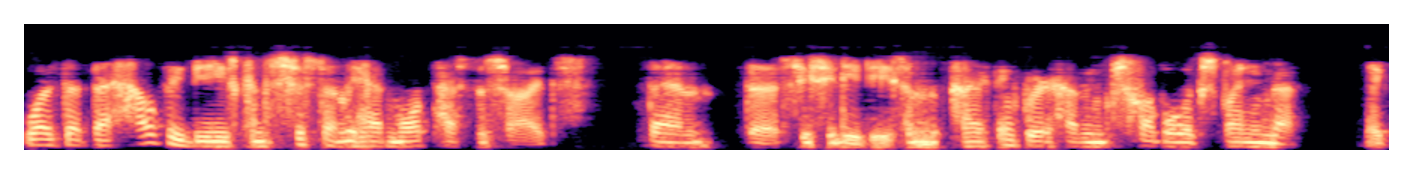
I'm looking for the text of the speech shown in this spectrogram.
was that the healthy bees consistently had more pesticides than the CCD bees, and I think we're having trouble explaining that. It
